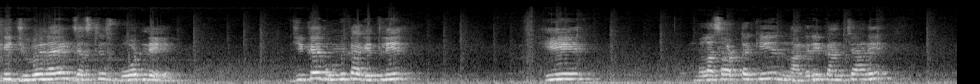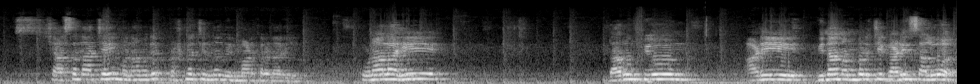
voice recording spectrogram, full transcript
की ज्युवेनाईल जस्टिस बोर्डने जी काही भूमिका घेतली ही मला असं वाटतं की नागरिकांच्या आणि शासनाच्याही मनामध्ये प्रश्नचिन्ह निर्माण करणारी. कुणालाही कोणालाही दारू पिऊन आणि विना नंबरची गाडी चालवत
